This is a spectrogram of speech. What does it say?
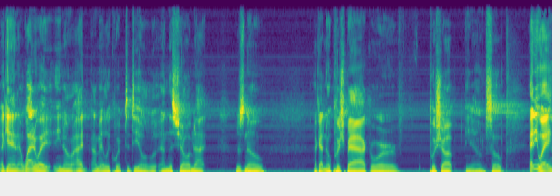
Again why do i you know i i'm ill equipped to deal on this show. I'm not there's no i got no pushback or push up you know. So anyway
